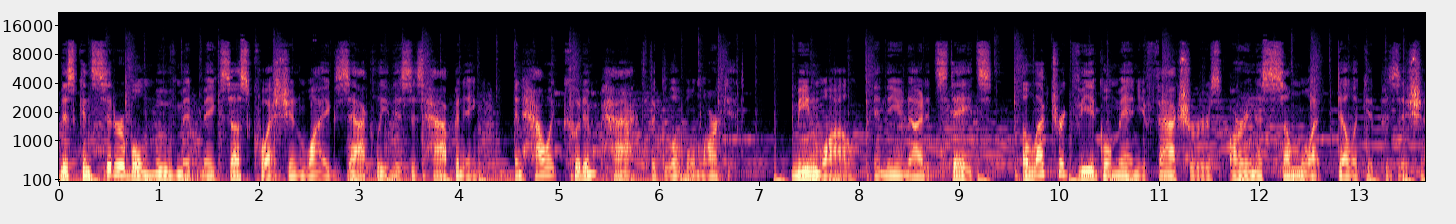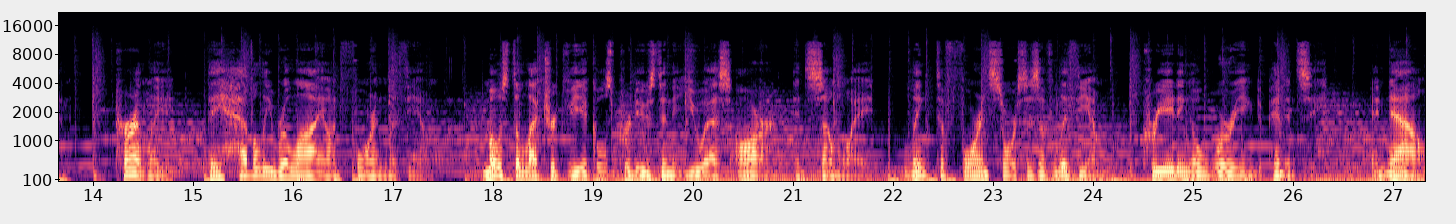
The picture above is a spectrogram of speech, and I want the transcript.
This considerable movement makes us question why exactly this is happening and how it could impact the global market. Meanwhile, in the United States, electric vehicle manufacturers are in a somewhat delicate position. Currently, they heavily rely on foreign lithium. Most electric vehicles produced in the US are, in some way, linked to foreign sources of lithium, creating a worrying dependency. And now,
